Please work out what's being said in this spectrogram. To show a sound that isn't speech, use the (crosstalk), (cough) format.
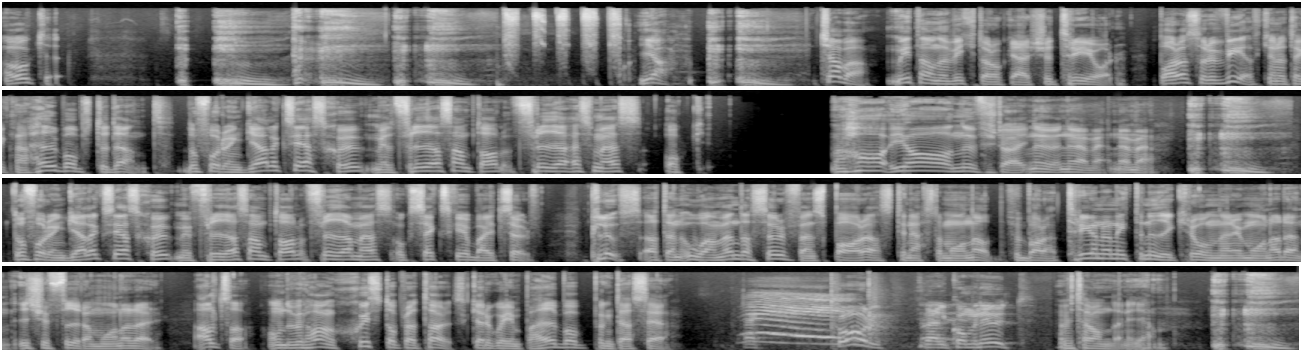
Okej. ja. Tjaba, mitt namn är Viktor och är 23 år. Bara så du vet kan du teckna Hej Bob Student. Då får du en Galaxy S7 med fria samtal, fria sms och... Jaha, ja nu förstår jag. Nu, nu är jag med. Nu är jag med. Då får du en Galaxy S7 med fria samtal, fria mess och 6 GB surf. Plus att den oanvända surfen sparas till nästa månad för bara 399 kronor i månaden i 24 månader. Alltså, om du vill ha en schysst operatör ska du gå in på hejbob.se. Cool! Välkommen ut! Vi tar om den igen. (clears throat)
